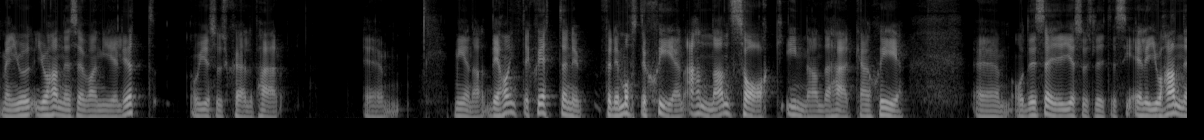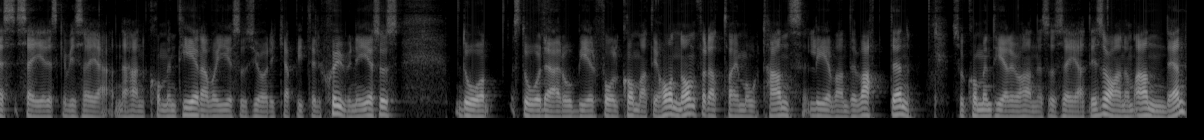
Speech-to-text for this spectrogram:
Men Johannes evangeliet och Jesus själv här eh, menar det har inte skett ännu. För det måste ske en annan sak innan det här kan ske. Eh, och det säger Jesus lite, eller Johannes säger det ska vi säga, när han kommenterar vad Jesus gör i kapitel 7. När Jesus då står där och ber folk komma till honom för att ta emot hans levande vatten. Så kommenterar Johannes och säger att det sa han om anden.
